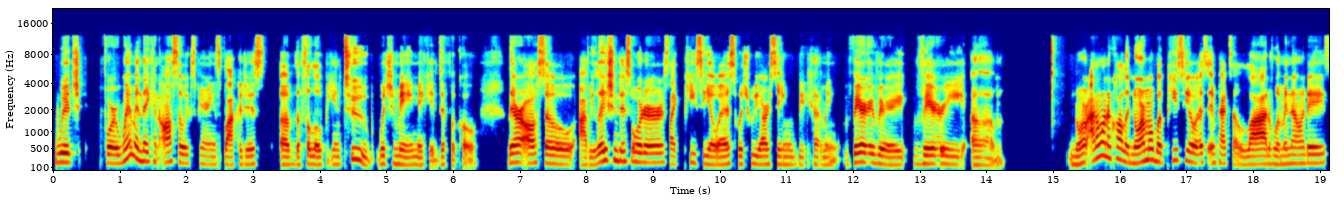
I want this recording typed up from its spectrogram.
which for women, they can also experience blockages of the fallopian tube, which may make it difficult. There are also ovulation disorders like PCOS, which we are seeing becoming very, very, very um norm. I don't want to call it normal, but PCOS impacts a lot of women nowadays.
